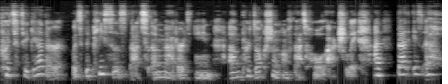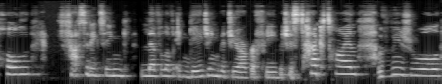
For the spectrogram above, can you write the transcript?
put together with the pieces that uh, mattered in um, production of that whole actually and that is a whole fascinating level of engaging with geography which is tactile visual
